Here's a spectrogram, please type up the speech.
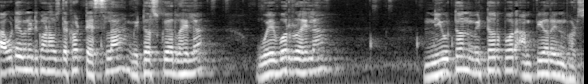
ଆଉ ଗୋଟେ ୟୁନିଟ୍ କ'ଣ ହେଉଛି ଦେଖ ଟେସ୍ଲା ମିଟର ସ୍କୋୟାର ରହିଲା ୱେବର ରହିଲା newton metre per ampere inverse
